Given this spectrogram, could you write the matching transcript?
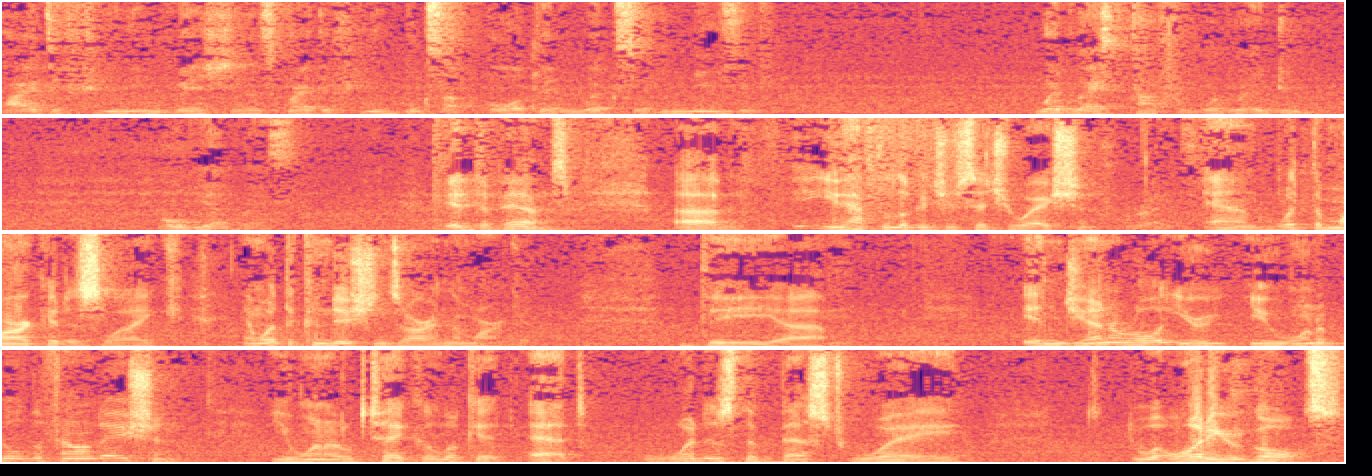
quite a few inventions, quite a few books I've authored, works of music. Where do I start from? What do I do? What would be advice? It depends. Um, you have to look at your situation right. and what the market is like and what the conditions are in the market. The um, in general, you you want to build a foundation. You want to take a look at, at what is the best way. What, what are your goals?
